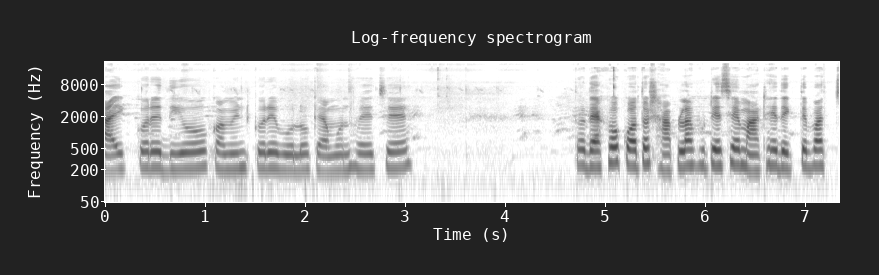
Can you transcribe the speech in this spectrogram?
লাইক করে দিও, কমেন্ট করে বলো কেমন হয়েছে। তো দেখো কত শাপলা ফুটেছে মাঠে, দেখতে পাচ্ছ?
